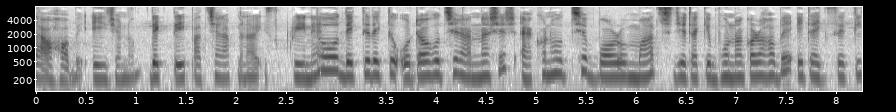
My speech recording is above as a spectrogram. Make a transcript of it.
দেওয়া হবে। এই জন্য দেখতেই পাচ্ছেন আপনারা স্ক্রিনে। তো দেখতে দেখতে ওটাও হচ্ছে রান্না শেষ। এখন হচ্ছে বড় মাছ যেটাকে ভোনা করা হবে। এটা এক্স্যাক্টলি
